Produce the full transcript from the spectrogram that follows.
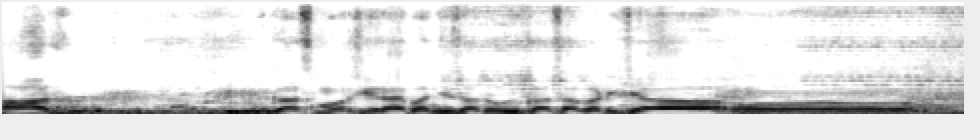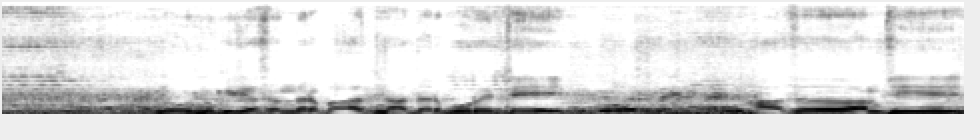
आज विकास महर्षी रायबांजी जाधव विकास आघाडीच्या निवडणुकीच्या संदर्भात नादरपूर येथे आज आमची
